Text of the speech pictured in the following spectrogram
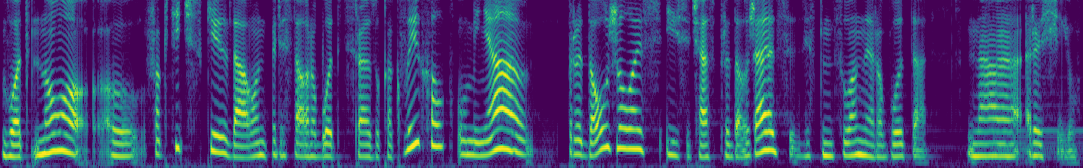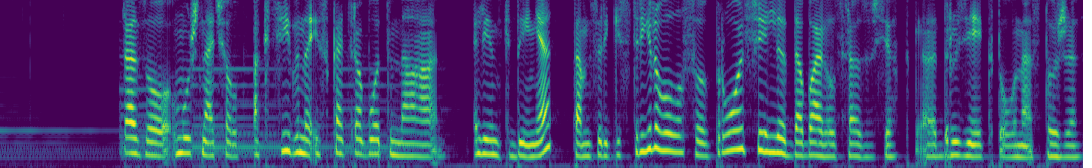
Вот, но э, фактически, да, он перестал работать сразу, как выехал. У меня продолжилась и сейчас продолжается дистанционная работа на Россию. Сразу муж начал активно искать работу на LinkedIn, там зарегистрировал свой профиль, добавил сразу всех э, друзей, кто у нас тоже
